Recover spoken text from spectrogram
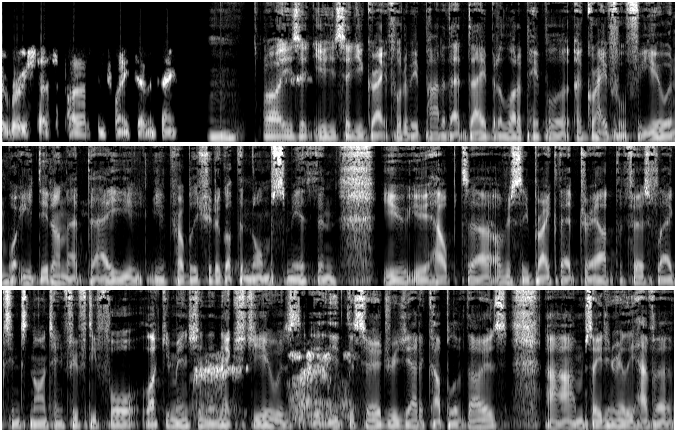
to roost, I suppose, in 2017. Mm. Well, you said you said you're grateful to be part of that day, but a lot of people are, grateful for you and what you did on that day. You, you probably should have got the Norm Smith, and you you helped uh, obviously break that drought, the first flag since 1954. Like you mentioned, the next year was the, the surgeries. You had a couple of those, um, so you didn't really have a,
